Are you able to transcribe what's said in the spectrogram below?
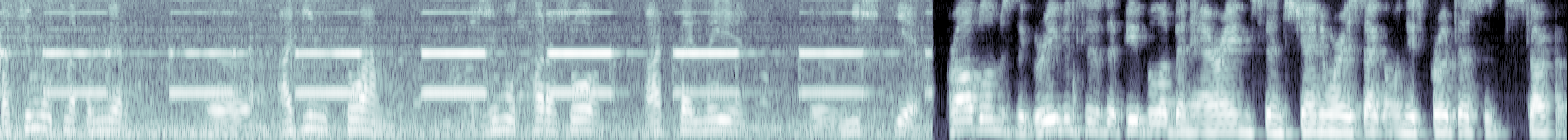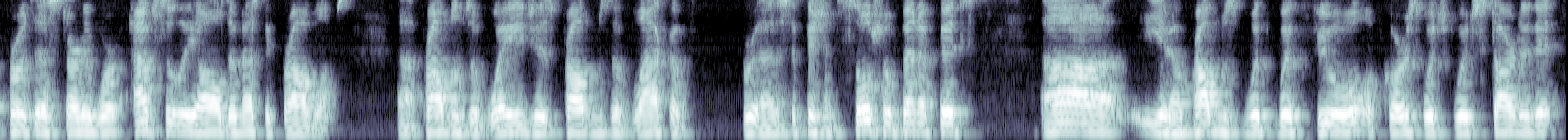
Почему, например, э, один клан живут хорошо, а остальные э, в нищете? problems, the grievances that people have been airing since January 2nd when these protests start, protests started were absolutely all domestic problems. Uh, problems of wages, problems of lack of uh, sufficient social benefits, uh, you know, problems with, with fuel, of course, which which started it.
